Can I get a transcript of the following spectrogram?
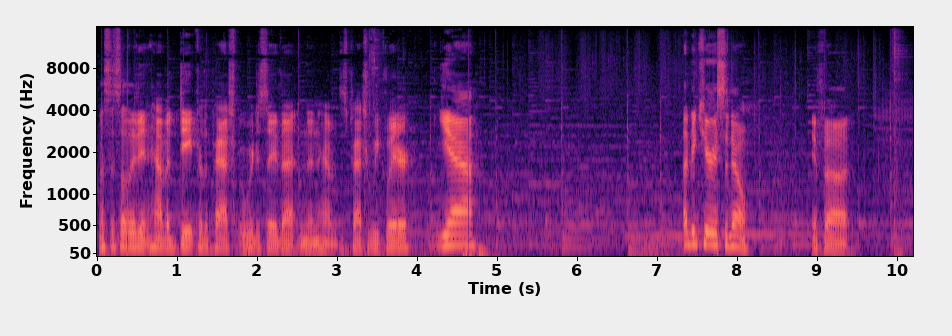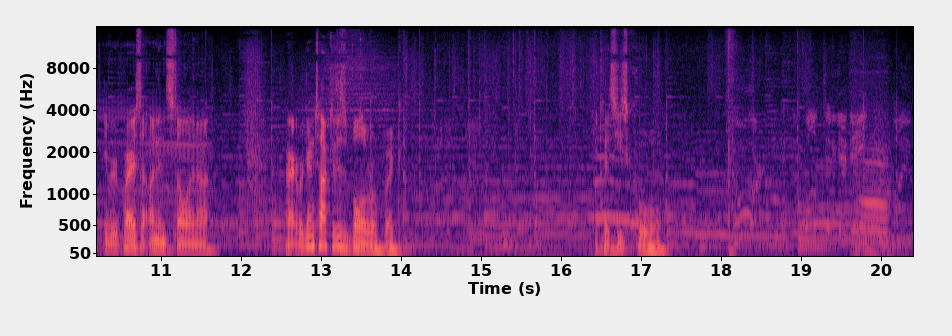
Unless I saw they didn't have a date for the patch, but we're to say that and then have this patch a week later. Yeah. I'd be curious to know if uh, it requires to uninstall or not. Alright, we're gonna talk to this bull real quick. Because he's cool. Sure, if you wanted to get eaten by a bleeding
